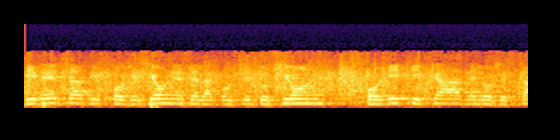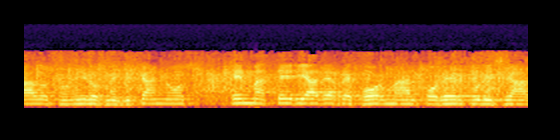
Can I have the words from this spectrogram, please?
diversas disposiciones de la Constitución política de los Estados Unidos mexicanos en materia de reforma al Poder Judicial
